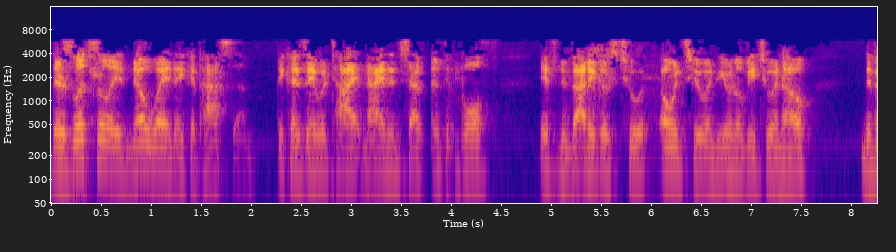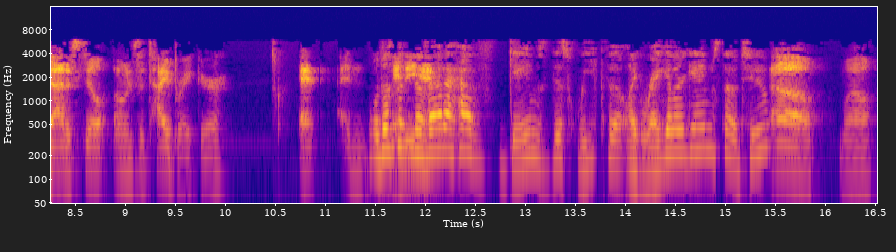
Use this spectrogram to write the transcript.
There's literally no way they could pass them because they would tie at nine and seven if they both if Nevada goes two zero and two and UNLV two and zero. Nevada still owns the tiebreaker. And, and well, doesn't and Nevada have games this week though, like regular games though too? Oh well,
